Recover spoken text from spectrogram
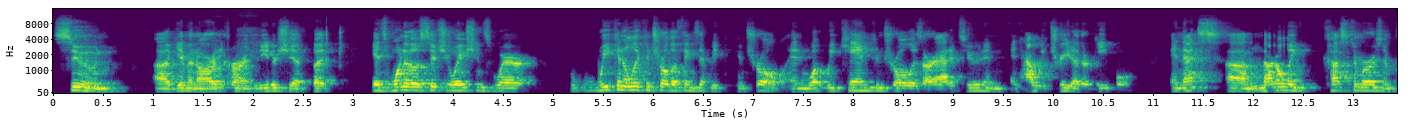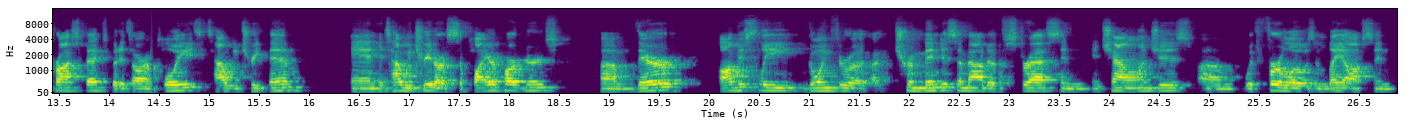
soon, uh, given our right. current leadership. But it's one of those situations where we can only control the things that we can control. And what we can control is our attitude and, and how we treat other people. And that's um, not only customers and prospects, but it's our employees. It's how we treat them, and it's how we treat our supplier partners. Um, they're obviously going through a, a, tremendous amount of stress and, and challenges um, with furloughs and layoffs and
